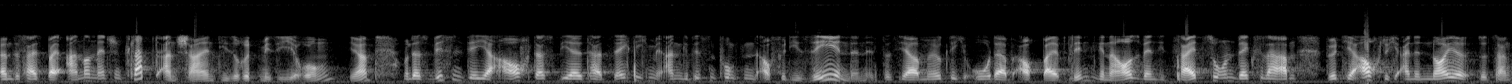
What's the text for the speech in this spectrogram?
Ähm, das heißt, bei anderen Menschen klappt anscheinend diese Rhythmisierung. Ja? Und das wissen wir ja auch, dass wir tatsächlich an gewissen Punkten auch für die Sehenden ist das ja möglich oder auch bei Blinden genauso, wenn sie Zeitzonenwechsel haben, wird ja auch durch eine neue sozusagen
